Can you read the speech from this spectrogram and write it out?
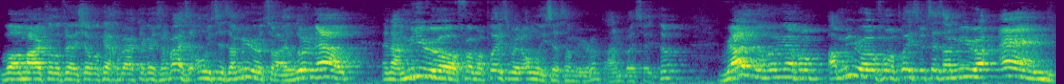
Va'amar It only says Amira. So I learned out an Amira from a place where it only says Amira. Rather than learning out from Amira from a place where it says Amira and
